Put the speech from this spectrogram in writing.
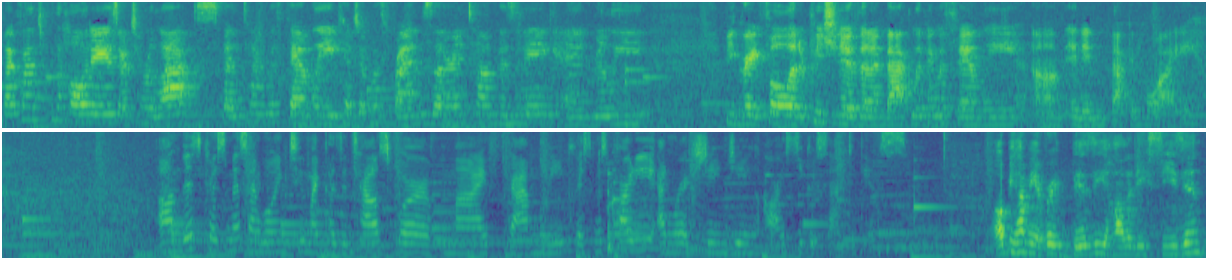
my plans for the holidays are to relax, spend time with family, catch up with friends that are in town visiting, and really be grateful and appreciative that I'm back living with family um, and in back in Hawaii. Um, this Christmas, I'm going to my cousin's house for my family Christmas party, and we're exchanging our Secret Santa gifts. I'll be having a very busy holiday season.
